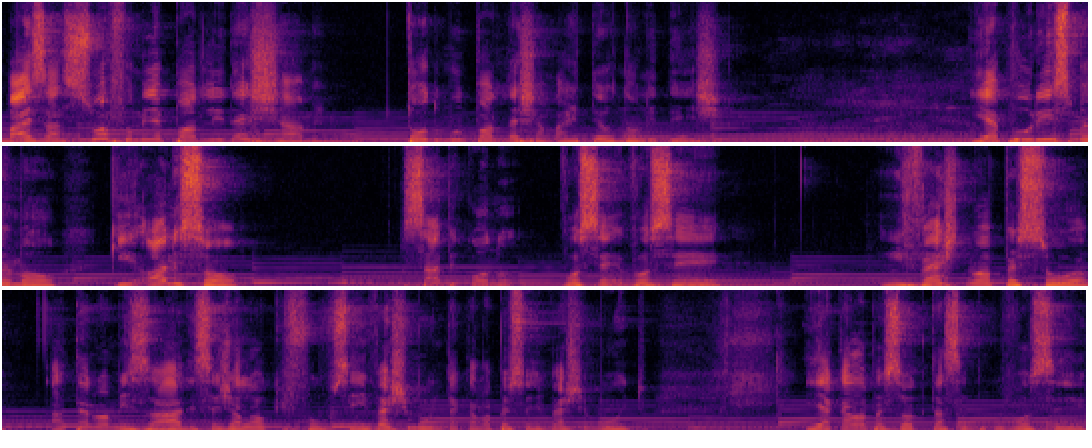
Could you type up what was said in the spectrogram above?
Mas a sua família pode lhe deixar, meu irmão. Todo mundo pode deixar, mas Deus não lhe deixa. E é por isso, meu irmão, que, olha só, sabe quando você, você investe numa pessoa, até numa amizade, seja lá o que for, você investe muito naquela pessoa, investe muito. E aquela pessoa que está sempre com você,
